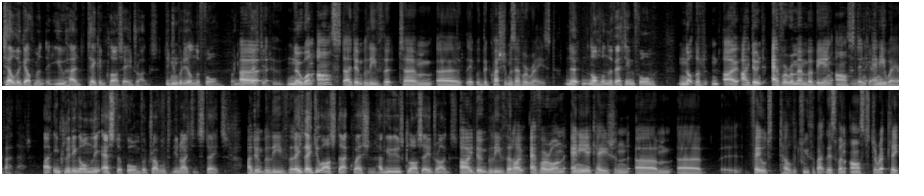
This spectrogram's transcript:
tell the government that you had taken Class A drugs? Did you put it on the form when you were Uh, vetted? no one asked. I don't believe that um, uh, it, the question was ever raised. No, not on the vetting form, Not that I, I don't ever remember being asked in any way about that. uh, including on the ESTA form for travel to the United States. I don't believe that. They, they do ask that question. Have you used Class A drugs? I don't believe that I've ever, on any occasion, um, uh, uh, failed to tell the truth about this when asked directly.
